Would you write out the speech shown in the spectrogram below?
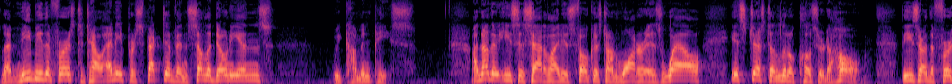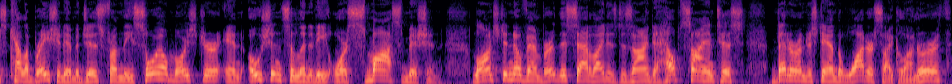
let me be the first to tell any prospective Enceladonians we come in peace. Another ESA satellite is focused on water as well. It's just a little closer to home. These are the first calibration images from the Soil Moisture and Ocean Salinity, or SMOS mission. Launched in November, this satellite is designed to help scientists better understand the water cycle on Earth,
